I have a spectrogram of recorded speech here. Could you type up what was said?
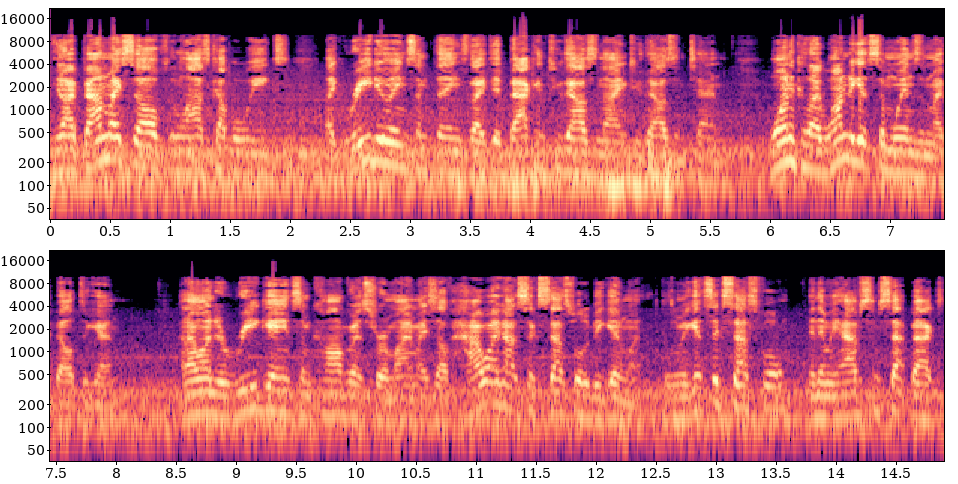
You know, I found myself in the last couple weeks like redoing some things that I did back in 2009, 2010. One, because I wanted to get some wins in my belt again and I wanted to regain some confidence to remind myself how I got successful to begin with. Because when we get successful and then we have some setbacks,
